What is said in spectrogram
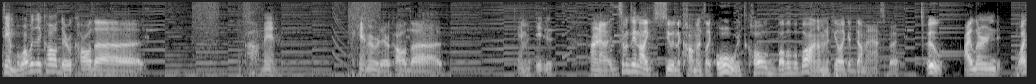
damn, what were they called? They were called uh. Oh man, I can't remember. They were called uh. Damn it. it, it I don't know. Someone's gonna like sue in the comments like, oh, it's called blah blah blah blah, and I'm gonna feel like a dumbass. But ooh, I learned what?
